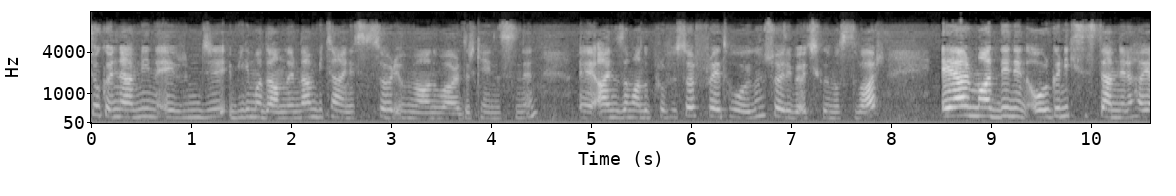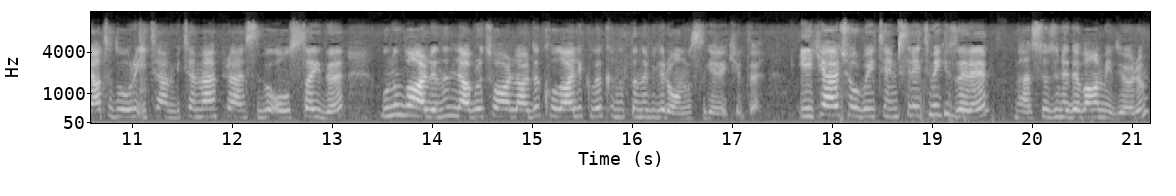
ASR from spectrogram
çok önemli yine evrimci bilim adamlarından bir tanesi Sir ünvanı vardır kendisinin. Ee, aynı zamanda Profesör Fred Hoyle'un şöyle bir açıklaması var. Eğer maddenin organik sistemleri hayata doğru iten bir temel prensibi olsaydı, bunun varlığının laboratuvarlarda kolaylıkla kanıtlanabilir olması gerekirdi. İlkel çorbayı temsil etmek üzere ben sözüne devam ediyorum.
